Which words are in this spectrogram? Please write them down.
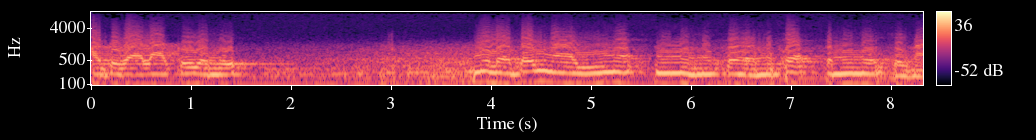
အောက်တိုဘာလ9ရက်နေ့နေ့လယ်3နာရီနဲ့မိနစ်20 20မိနစ်အချိန်မှာ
